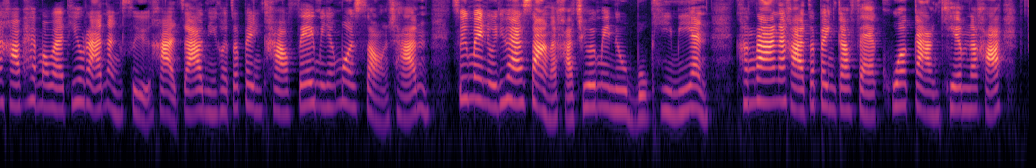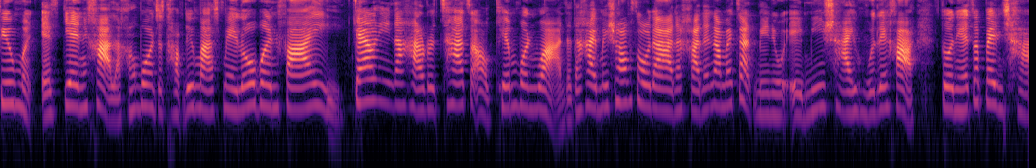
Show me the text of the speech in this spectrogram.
นะคะ แพรมาแวะที่ร้านหนังสือค่ะ เจ้านี้เขาจะเป็นคาเฟ่มีทั้งหมด 2 ชั้น ซึ่งเมนูที่แพรสั่งนะคะ ชื่อว่าเมนูบุ๊กฮีเมียนข้างล่างนะคะ จะเป็นกาแฟคั่วกลางเข้มนะคะฟิลเหมือนเอสเย็นค่ะ แล้วข้างบนจะท็อปด้วยมาร์ชเมลโล่เบิร์นไฟ แก้วนี้นะคะ รสชาติจะออกเข้มบนหวาน แต่ถ้าใครไม่ชอบโซดานะคะ แนะนำให้จัดเมนูเอมี่ชายฮูดเลยค่ะ ตัวนี้จะเป็นชา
